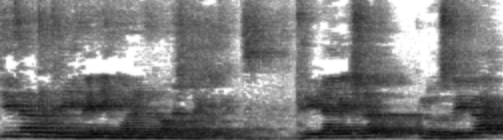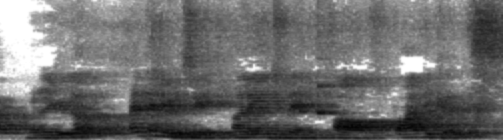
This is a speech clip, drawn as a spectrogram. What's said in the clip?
These are the three very important terms, my. Three-dimensional, closely packed, regular, and then you will say arrangement of particles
